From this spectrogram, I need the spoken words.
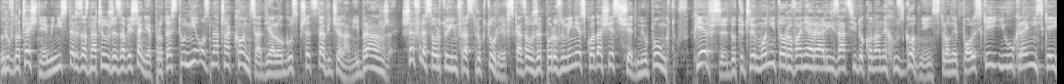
Równocześnie minister zaznaczył, że zawieszenie protestu nie oznacza końca dialogu z przedstawicielami branży. Szef resortu infrastruktury wskazał, że porozumienie składa się z siedmiu punktów. Pierwszy dotyczy monitorowania realizacji dokonanych uzgodnień strony polskiej i ukraińskiej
